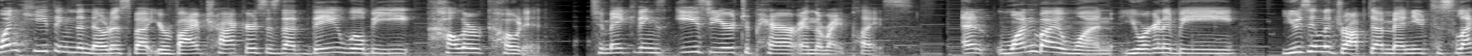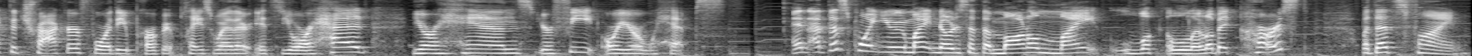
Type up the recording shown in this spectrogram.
One key thing to notice about your Vive trackers is that they will be color coded to make things easier to pair in the right place. And one by one, you are gonna be using the drop down menu to select a tracker for the appropriate place, whether it's your head, your hands, your feet, or your hips. And at this point, you might notice that the model might look a little bit cursed, but that's fine.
